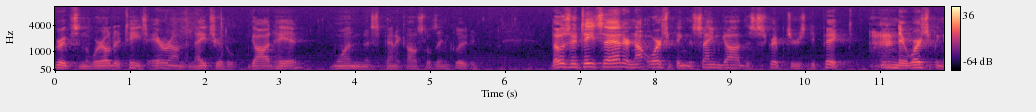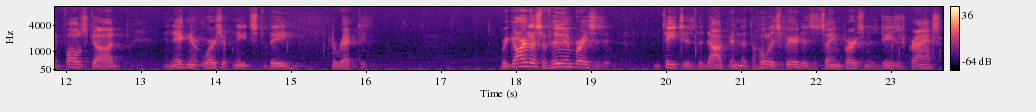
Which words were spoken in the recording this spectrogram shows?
groups in the world who teach error on the nature of the Godhead, oneness Pentecostals included. Those who teach that are not worshiping the same God the Scriptures depict. They're worshiping a false God, and ignorant worship needs to be corrected. Regardless of who embraces it and teaches the doctrine that the Holy Spirit is the same person as Jesus Christ,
